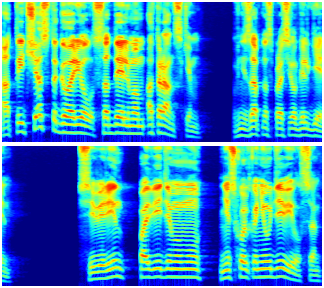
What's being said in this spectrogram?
«А ты часто говорил с Адельмом Атранским?» — внезапно спросил Вильгельм. Северин, по-видимому, нисколько не удивился.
